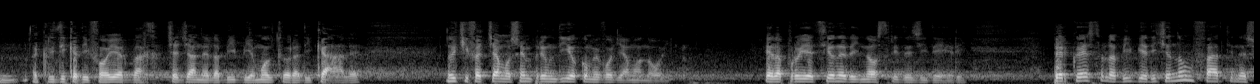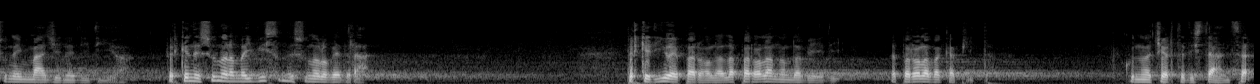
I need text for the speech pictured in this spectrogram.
Mm, la critica di Feuerbach c'è già nella Bibbia molto radicale. Noi ci facciamo sempre un Dio come vogliamo noi è la proiezione dei nostri desideri. Per questo la Bibbia dice non farti nessuna immagine di Dio, perché nessuno l'ha mai visto, nessuno lo vedrà. Perché Dio è parola, la parola non la vedi, la parola va capita con una certa distanza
